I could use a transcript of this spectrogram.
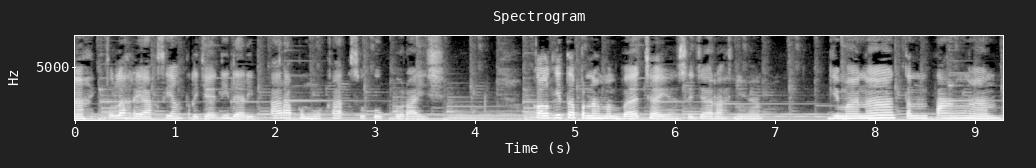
Nah, itulah reaksi yang terjadi dari para pemuka suku Quraisy. Kalau kita pernah membaca ya sejarahnya, gimana tentangan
